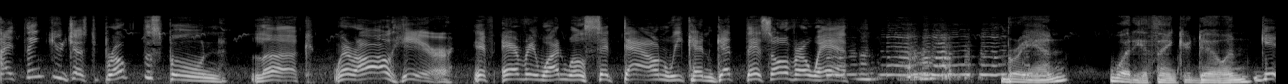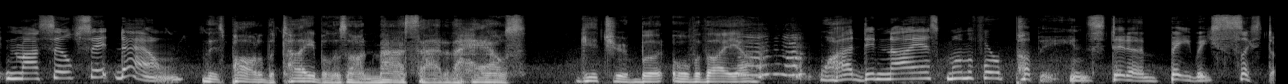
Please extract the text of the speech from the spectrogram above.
I think you just broke the spoon. Look, we're all here. If everyone will sit down, we can get this over with. Brian, what do you think you're doing? Getting myself set down. This part of the table is on my side of the house. Get your butt over there. Why didn't I ask Mama for a puppy instead of baby sister?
